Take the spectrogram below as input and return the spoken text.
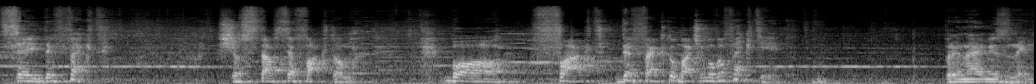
цей дефект, що стався фактом. Бо факт дефекту бачимо в ефекті. Принаймні з ним.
